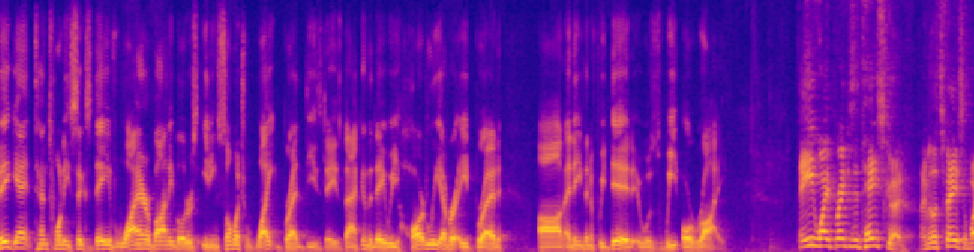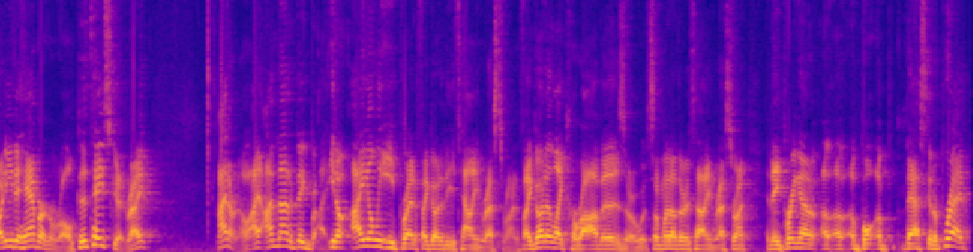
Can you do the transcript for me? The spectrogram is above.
Big Ant 1026, Dave, why are bodybuilders eating so much white bread these days? Back in the day, we hardly ever ate bread. Um, and even if we did, it was wheat or rye. They eat white bread because it tastes good. I mean, let's face it. Why do you eat a hamburger roll? Because it tastes good, right? I don't know. I, am not a big, you know, I only eat bread if I go to the Italian restaurant. If I go to like Carrabba's or some other Italian restaurant and they bring out a, a, a, bowl, a basket of bread,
